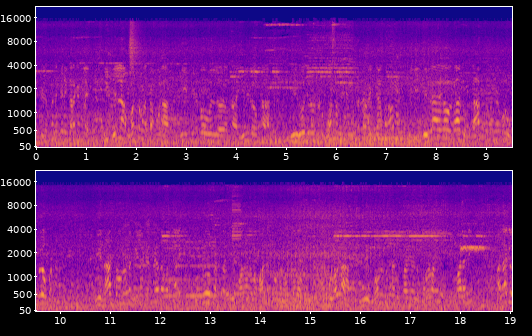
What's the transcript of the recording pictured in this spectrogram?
ఎప్పటికీ జరగట్లేదు. ఈ జిల్లా మొత్తం అంతా కూడా ఈ తిరుపతి యొక్క ఇల్లు యొక్క ఈ రోజులో మోసం చేస్తున్నాం జిల్లాలో కాదు రాష్ట్రంలో కూడా ఉపయోగపడుతుంది ఈ రాష్ట్రంలో ఉన్న మీలాంటి పేద వర్గాలకి ఉపయోగపడుతుంది ఈ పోరాటంలో భాగస్వాములు అవుతున్నాం అందువల్ల ఈ మౌలిక సదుపాయాలు పోరాటం ఇవ్వాలని అలాగే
